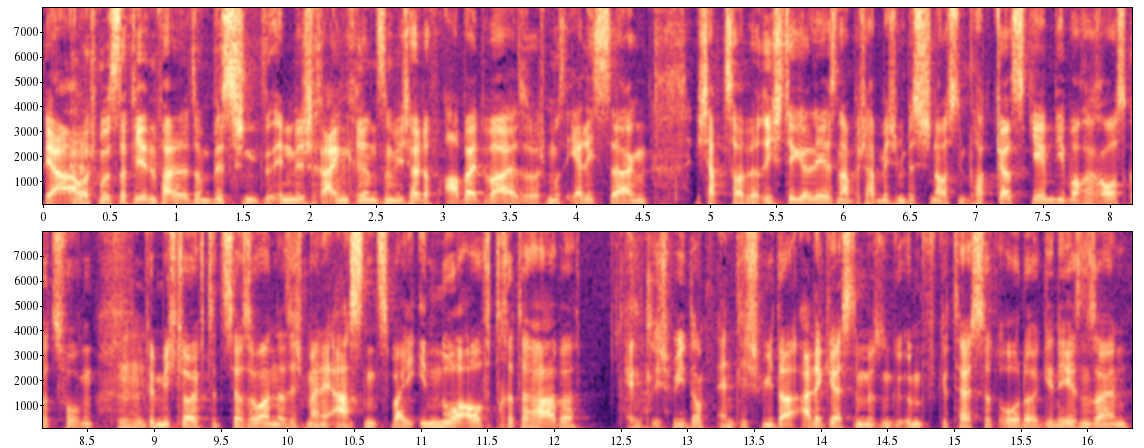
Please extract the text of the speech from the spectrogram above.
Ja, aber ich muss auf jeden Fall so ein bisschen in mich reingrinsen, wie ich heute auf Arbeit war. Also ich muss ehrlich sagen, ich habe zwar Berichte gelesen, aber ich habe mich ein bisschen aus dem Podcast-Game die Woche rausgezogen. Für mich läuft es ja so an, dass ich meine ersten zwei Indoor-Auftritte habe. Endlich wieder. Endlich wieder. Alle Gäste müssen geimpft, getestet oder genesen sein.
